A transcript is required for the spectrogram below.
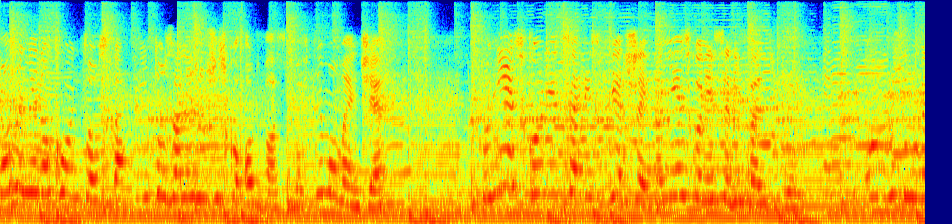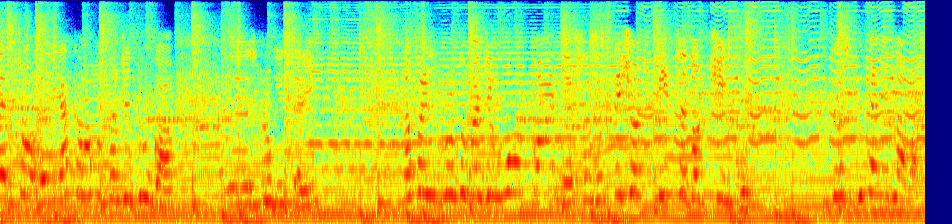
może nie do końca ostatni, to zależy wszystko od was, bo w tym momencie to nie jest koniec serii z pierwszej, to nie jest koniec serii Felsbrun. To po prostu mówię, co, e, jaka mapa będzie druga e, z drugiej serii. Na Felsbrun to będzie łopanie, że jest 1500 odcinków. I teraz pytanie dla was.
